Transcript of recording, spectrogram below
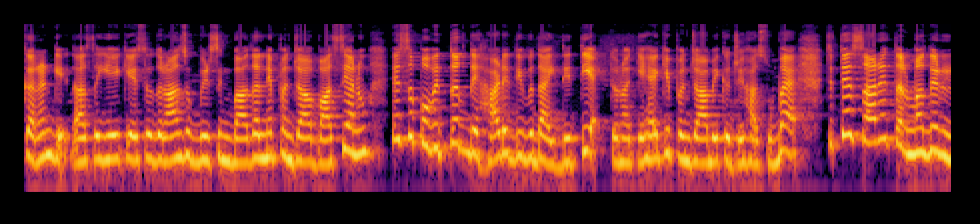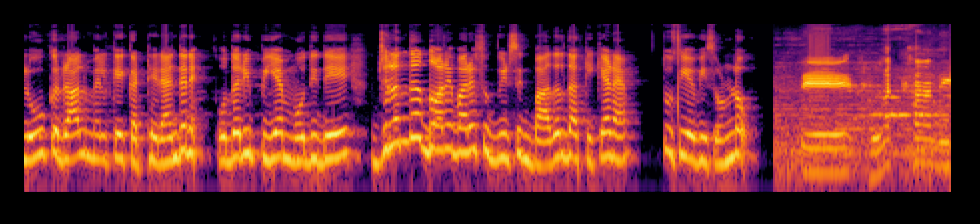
ਕਰਨਗੇ। ਦੱਸ ਦਈਏ ਕਿ ਇਸ ਦੌਰਾਨ ਸੁਖਬੀਰ ਸਿੰਘ ਬਾਦਲ ਨੇ ਪੰਜਾਬ ਵਾਸੀਆਂ ਨੂੰ ਇਸ ਪਵਿੱਤਰ ਦਿਹਾੜੇ ਦੀ ਵਧਾਈ ਦਿੱਤੀ ਹੈ ਤੇ ਉਹਨਾਂ ਕਿਹਾ ਕਿ ਪੰਜਾਬ ਇੱਕ ਅਜਿਹਾ ਸੂਬਾ ਹੈ ਜਿੱਥੇ ਸਾਰੇ ਧਰਮਾਂ ਦੇ ਲੋਕ ਰਲ ਮਿਲ ਕੇ ਇਕੱਠੇ ਰਹਿੰਦੇ ਨੇ। ਉਧਰ ਹੀ ਪੀਐਮ ਮੋਦੀ ਦੇ ਜਲੰਧਰ ਦੌਰੇ ਬਾਰੇ ਸੁਖਬੀਰ ਸਿੰਘ ਬਾਦਲ ਦਾ ਕੀ ਕਹਿਣਾ ਹੈ? ਤੁਸੀਂ ਇਹ ਵੀ ਸੁਣ ਲਓ ਤੇ ਲੱਖਾਂ ਦੀ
